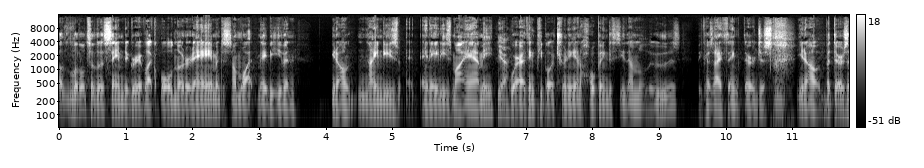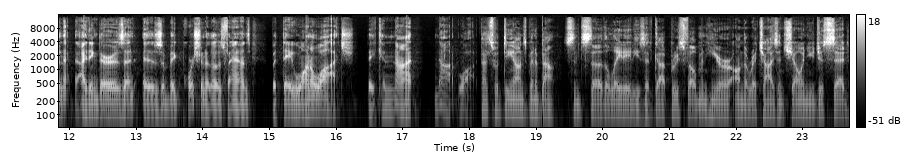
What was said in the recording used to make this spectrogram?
a little to the same degree of like old Notre Dame and to somewhat maybe even you know 90s and 80s Miami Yeah. where I think people are tuning in hoping to see them lose because I think they're just you know but there's an I think there is an is a big portion of those fans but they want to watch they cannot not watch That's what Deion's been about since uh, the late 80s. I've got Bruce Feldman here on the Rich Eisen show, and you just said,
